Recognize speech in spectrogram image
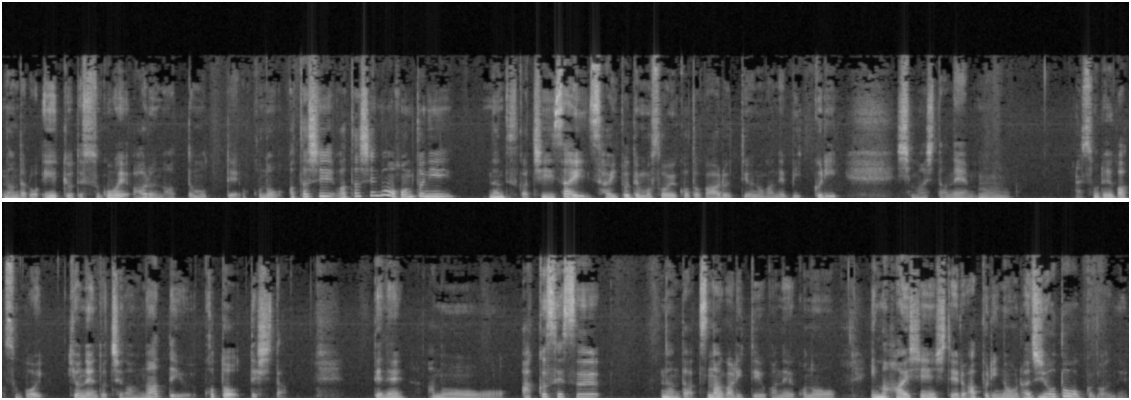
なんだろう影響ってすごいあるなって思ってこの私私の本当に何ですか小さいサイトでもそういうことがあるっていうのがねびっくりしましたね。うん、それがすごい去年と違うなっていうことでした。でねあのアクセスなんだつながりっていうかねこの今配信しているアプリのラジオトークのね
